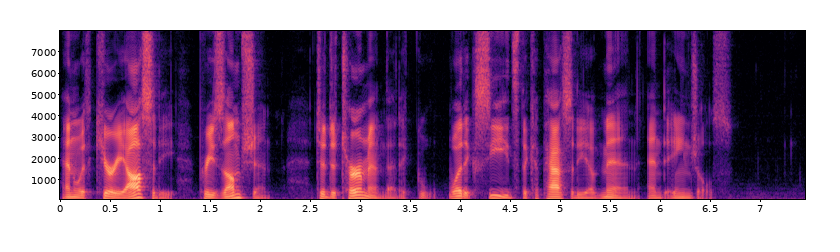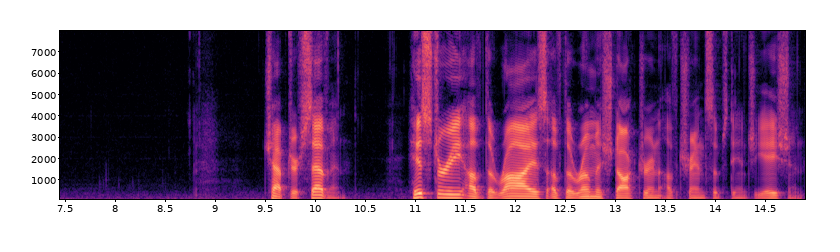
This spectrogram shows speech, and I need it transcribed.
and with curiosity, presumption, to determine that what exceeds the capacity of men and angels. Chapter 7 History of the Rise of the Romish Doctrine of Transubstantiation.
